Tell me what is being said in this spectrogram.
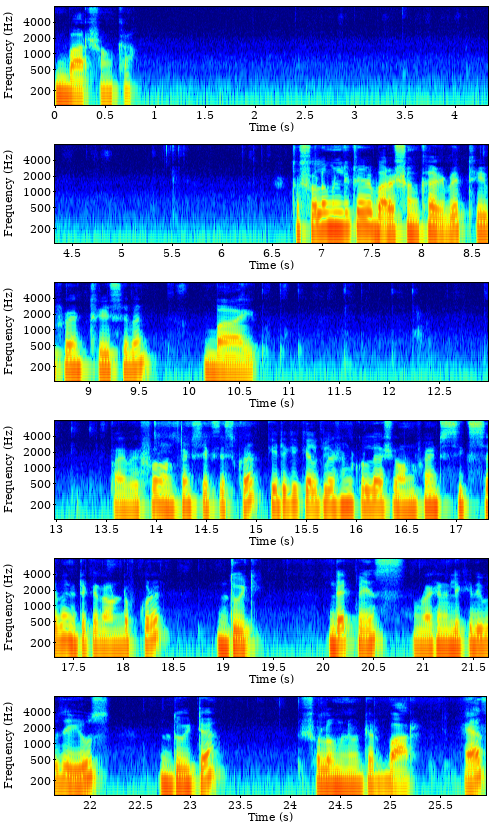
বার সংখ্যা। তো ষোলো মিলিমিটারের বারের সংখ্যা আসবে three point three seven by five by four one point six square এটাকে ক্যালকুলেশন করলে আসে ওয়ান পয়েন্ট সিক্স সেভেন এটাকে রাউন্ড অফ করে দুইটি। দ্যাট মিন্স আমরা এখানে লিখে দিব যে ইউজ দুইটা ষোলো millimetre bar as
